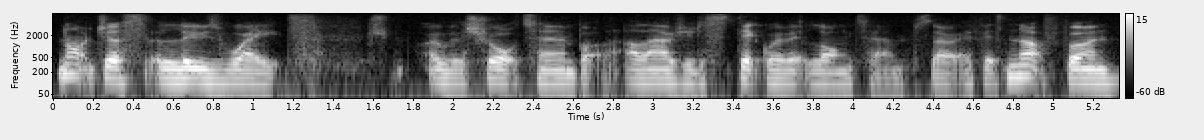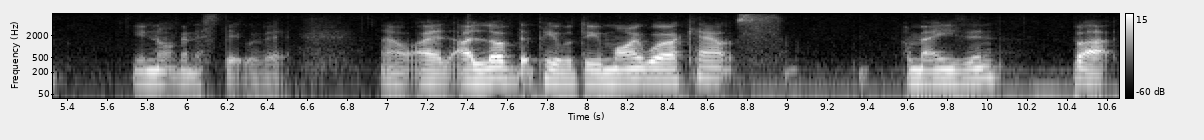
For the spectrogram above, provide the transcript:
not just lose weight over the short term, but allows you to stick with it long term. So if it's not fun, you're not going to stick with it. Now, I, I love that people do my workouts, amazing, but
